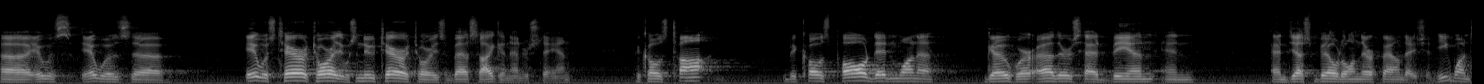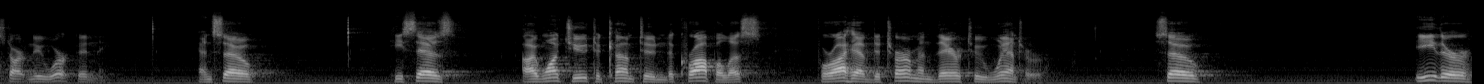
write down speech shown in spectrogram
Uh, it was, it was, uh, it was territory. It was new territory, as best I can understand, because Tom, because Paul didn't want to go where others had been and and just build on their foundation. He wanted to start new work, didn't he? And so he says, I want you to come to Nicopolis, for I have determined there to winter. So either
